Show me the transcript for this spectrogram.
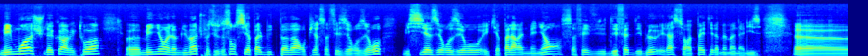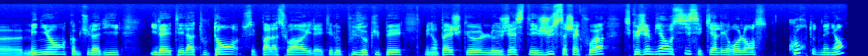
Mais moi, je suis d'accord avec toi. Maignan est l'homme du match, parce que de toute façon, s'il n'y a pas le but de Pavard, au pire, ça fait 0-0. Mais s'il y a 0-0 et qu'il n'y a pas l'arrêt de Maignan, ça fait défaite des Bleus. Et là, ça n'aurait pas été la même analyse. Maignan, comme tu l'as dit, il a été là tout le temps. C'est pas la soirée, il a été le plus occupé. Mais n'empêche que le geste est juste à chaque fois. Ce que j'aime bien aussi, c'est qu'il y a les relances courtes de Maignan,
